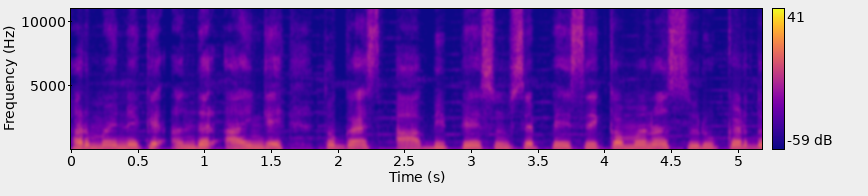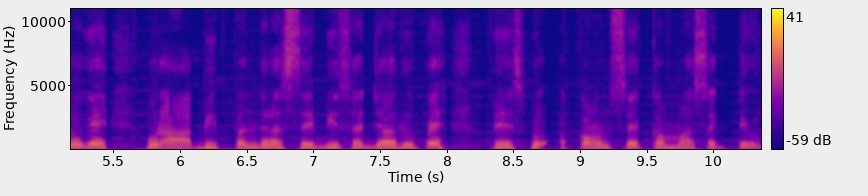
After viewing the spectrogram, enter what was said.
हर महीने के अंदर आएँगे तो गैस आप भी फेसबुक से पैसे कमाना शुरू कर दोगे और आप भी पंद्रह से बीस हज़ार रुपये फेसबुक अकाउंट से कमा सकते हो।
